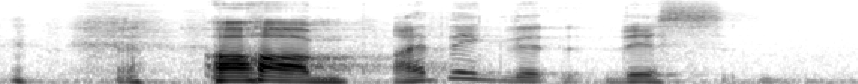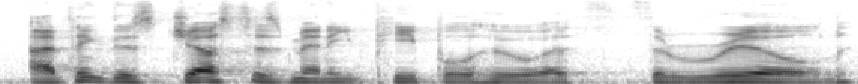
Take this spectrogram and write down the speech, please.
um, I think that this, I think there's just as many people who are thrilled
